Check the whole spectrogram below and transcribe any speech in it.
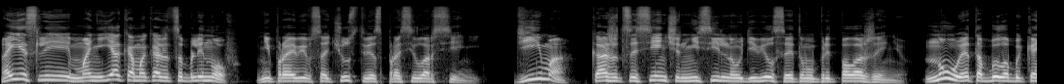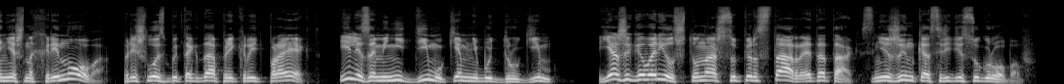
«А если маньяком окажется Блинов?» Не проявив сочувствия, спросил Арсений. «Дима?» Кажется, Сенчин не сильно удивился этому предположению. Ну, это было бы, конечно, хреново. Пришлось бы тогда прикрыть проект. Или заменить Диму кем-нибудь другим. Я же говорил, что наш суперстар — это так, снежинка среди сугробов.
